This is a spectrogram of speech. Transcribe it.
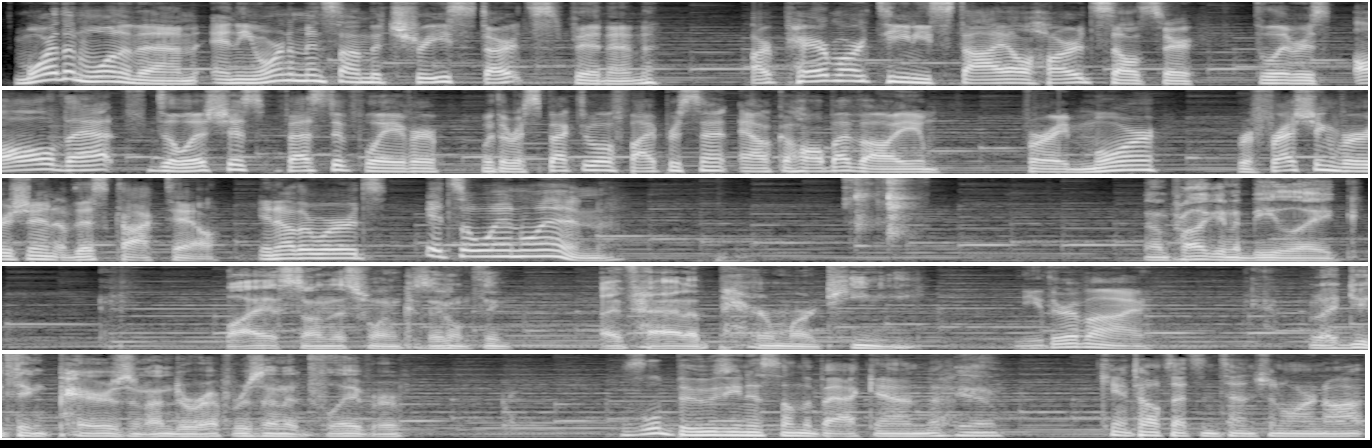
More than one of them, and the ornaments on the tree start spinning. Our pear martini style hard seltzer delivers all that delicious festive flavor with a respectable 5% alcohol by volume for a more refreshing version of this cocktail. In other words, it's a win win. I'm probably gonna be like biased on this one because I don't think I've had a pear martini. Neither have I. But I do think pear is an underrepresented flavor. There's a little booziness on the back end. Yeah. Can't tell if that's intentional or not.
